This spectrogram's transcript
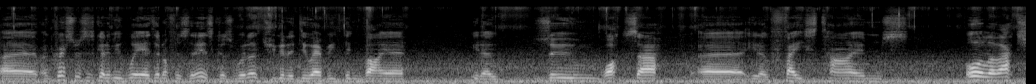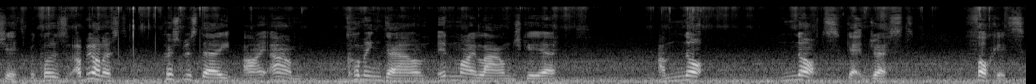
Um, and Christmas is going to be weird enough as it is because we're literally going to do everything via, you know, Zoom, WhatsApp, uh, you know, FaceTimes, all of that shit. Because I'll be honest, Christmas Day, I am coming down in my lounge gear. I'm not, not getting dressed. Fuck it.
